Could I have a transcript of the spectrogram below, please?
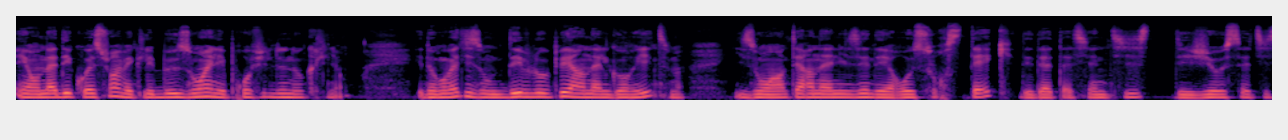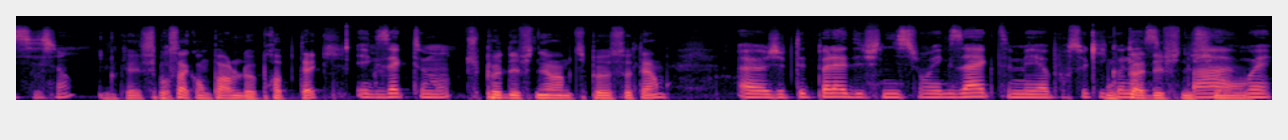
et en adéquation avec les besoins et les profils de nos clients. Et donc en fait, ils ont développé un algorithme, ils ont internalisé des ressources tech, des data scientists, des géostatisticiens. C'est pour ça qu'on parle de prop tech. Exactement. Tu peux définir un petit peu ce terme? Euh, J'ai peut-être pas la définition exacte, mais euh, pour ceux qui connaissent ta définition. pas, ouais,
